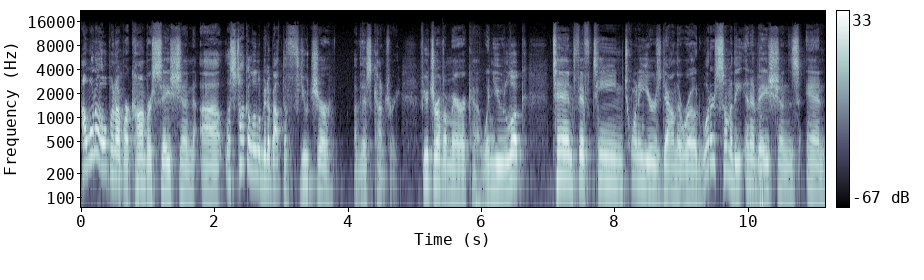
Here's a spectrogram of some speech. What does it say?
I want to open up our conversation. Uh, let's talk a little bit about the future of this country, future of America. When you look 10, 15, 20 years down the road, what are some of the innovations and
